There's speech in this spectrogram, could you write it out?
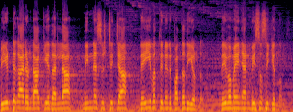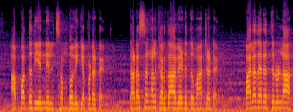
വീട്ടുകാരുണ്ടാക്കിയതല്ല നിന്നെ സൃഷ്ടിച്ച ദൈവത്തിനൊരു പദ്ധതിയുണ്ട്. ദൈവമേ ഞാൻ വിശ്വസിക്കുന്നു. ആ പദ്ധതി എന്നിൽ സംഭവിക്കപ്പെടട്ടെ. തടസ്സങ്ങൾ കർത്താവ് എടുത്ത് മാറ്റട്ടെ. പലതരത്തിലുള്ള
